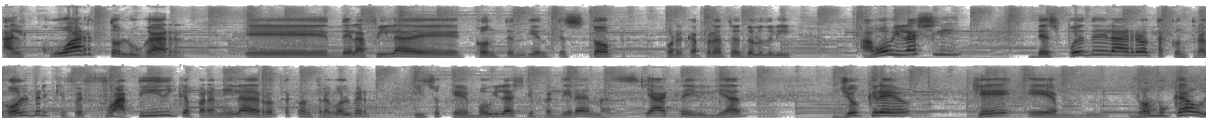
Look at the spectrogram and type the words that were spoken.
al cuarto lugar eh, de la fila de contendientes top por el campeonato de WWE. A Bobby Lashley, después de la derrota contra Goldberg, que fue fatídica para mí, la derrota contra Goldberg hizo que Bobby Lashley perdiera demasiada credibilidad. Yo creo que em, lo, han buqueado,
